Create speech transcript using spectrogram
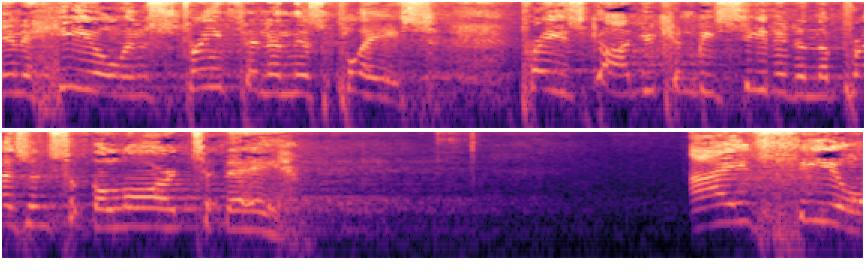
and heal and strengthen in this place. Praise God. You can be seated in the presence of the Lord today. I feel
